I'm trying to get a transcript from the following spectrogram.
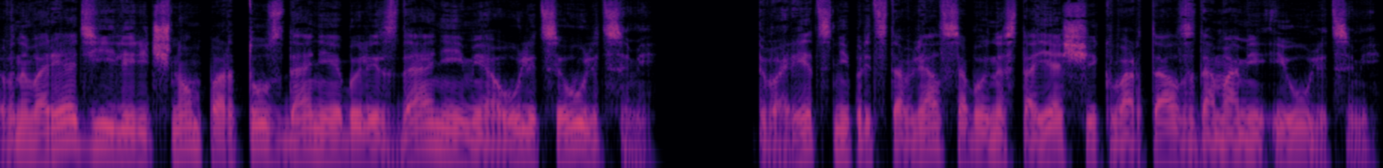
В Новорядье или речном порту здания были зданиями, а улицы — улицами. Дворец не представлял собой настоящий квартал с домами и улицами.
